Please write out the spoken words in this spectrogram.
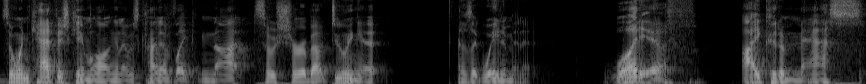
So when Catfish came along, and I was kind of like not so sure about doing it, I was like, wait a minute, what if I could amass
